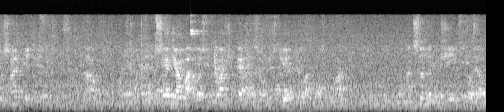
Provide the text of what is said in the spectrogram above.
função é pedir. Não, é, é, ser de água doce, norte, pertence ao distrito, Santo Agostinho, que é o,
